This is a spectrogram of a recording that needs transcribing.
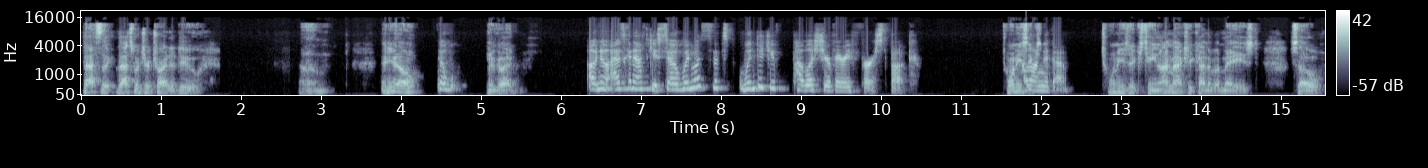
that's the that's what you're trying to do. Um, and you know, so, no, go ahead. Oh no, I was going to ask you. So when was this? When did you publish your very first book? How long ago? 2016. I'm actually kind of amazed. So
